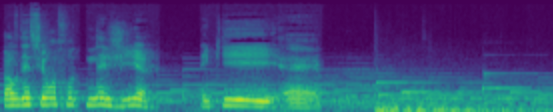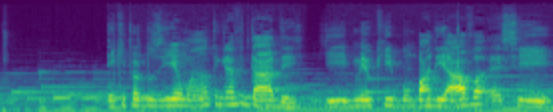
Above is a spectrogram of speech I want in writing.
providenciou uma fonte de energia em que é, em que produzia uma antigravidade que meio que bombardeava esse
